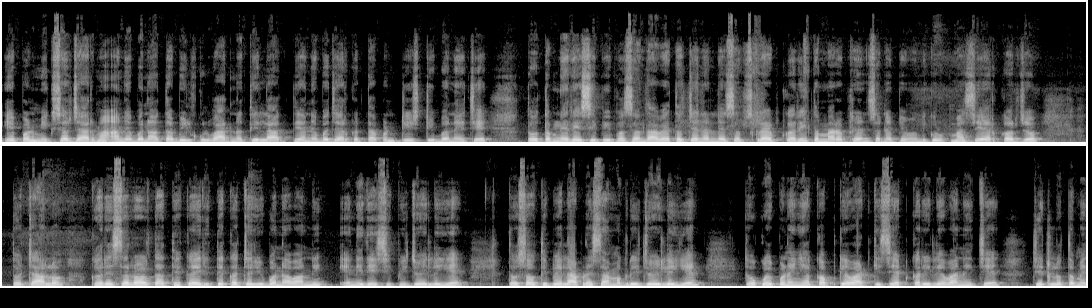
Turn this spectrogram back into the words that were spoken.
એ પણ મિક્સર જારમાં અને બનાવતા બિલકુલ વાર નથી લાગતી અને બજાર કરતાં પણ ટેસ્ટી બને છે. તો તમને રેસીપી પસંદ આવે તો ચેનલને સબસ્ક્રાઈબ કરી તમારા ફ્રેન્ડ્સ અને ફેમિલી ગ્રુપમાં શેર કરજો. તો ચાલો ઘરે સરળતાથી કઈ રીતે કચરિયું બનાવવાની એની રેસીપી જોઈ લઈએ. તો સૌથી પહેલાં આપણે સામગ્રી જોઈ લઈએ. તો કોઈ પણ અહીંયા કપ કે વાટકી સેટ કરી લેવાની છે. જેટલો તમે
